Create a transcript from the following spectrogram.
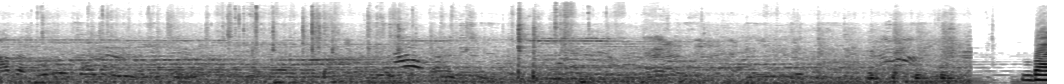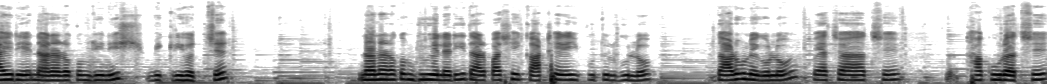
বাইরে নানা রকম জিনিস বিক্রি হচ্ছে। নানা রকম জুয়েলারি, তার পাশেই কাঠের এই পুতুলগুলো। দারুণ এগুলো, পেঁচা আছে, ঠাকুর আছে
